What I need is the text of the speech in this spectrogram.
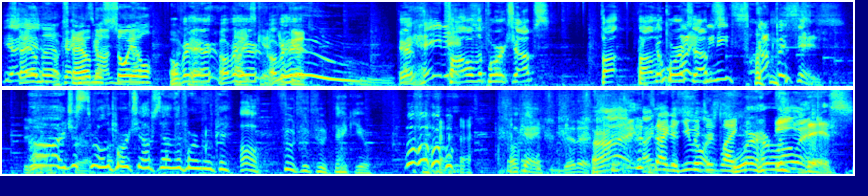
Yeah, Stay yeah. on the Okay, stay on the gone, he's soil. Over Okay. here. Over Oh, here. good, Over here. Here. I hate it. Follow the pork chops. Fo- follow the Don't pork write. chops. We need compasses. Oh, I just threw all the pork chops down the farm. Okay. Oh, food, food, food. Thank you. okay. You did it. All right. I Tiger, need a you would just like We're heroic. eat this,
